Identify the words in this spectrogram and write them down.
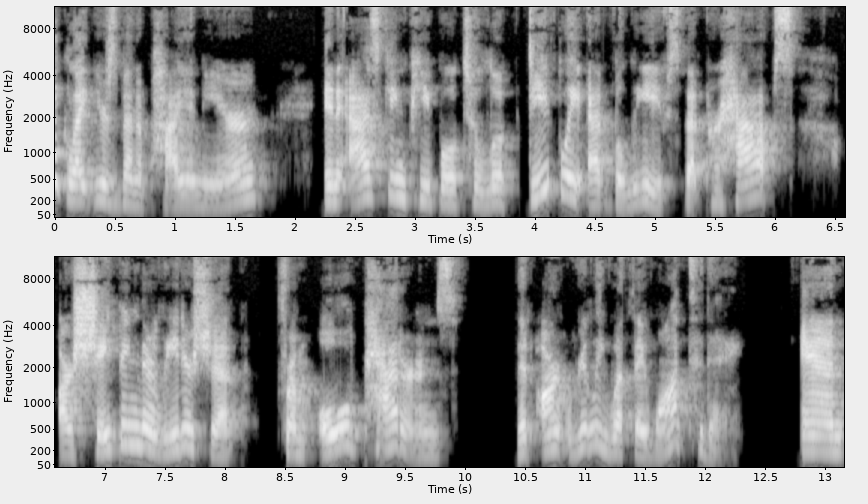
like Lightyear's been a pioneer in asking people to look deeply at beliefs that perhaps are shaping their leadership from old patterns that aren't really what they want today. And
